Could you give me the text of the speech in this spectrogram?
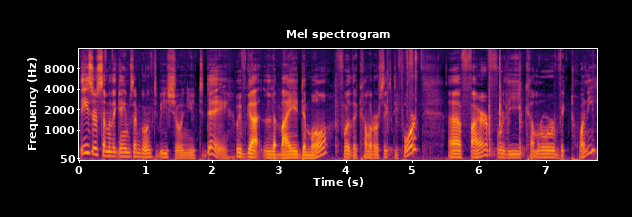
These are some of the games I'm going to be showing you today. We've got L'Abbaye des Morts for the Commodore 64, uh, Fire for the Commodore VIC-20,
